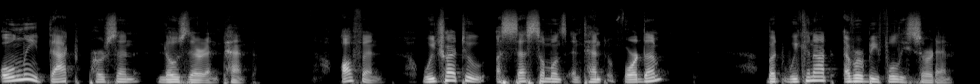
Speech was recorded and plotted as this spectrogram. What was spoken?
only that person knows their intent. Often, we try to assess someone's intent for them, but we cannot ever be fully certain.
